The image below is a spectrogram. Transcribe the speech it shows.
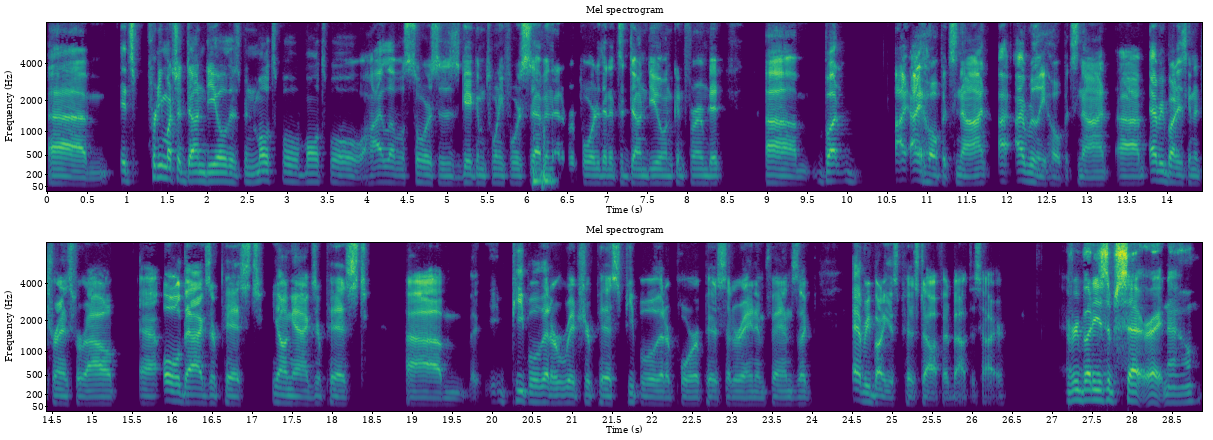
um, it's pretty much a done deal. There's been multiple, multiple high level sources, Gig'em 24 7, that have reported that it's a done deal and confirmed it. Um, but I, I hope it's not. I, I really hope it's not. Um, everybody's going to transfer out. Uh, old ags are pissed. Young ags are pissed. Um, people that are rich are pissed. People that are poor are pissed. That are A&M fans, like everybody is pissed off about this hire. Everybody's upset right now.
